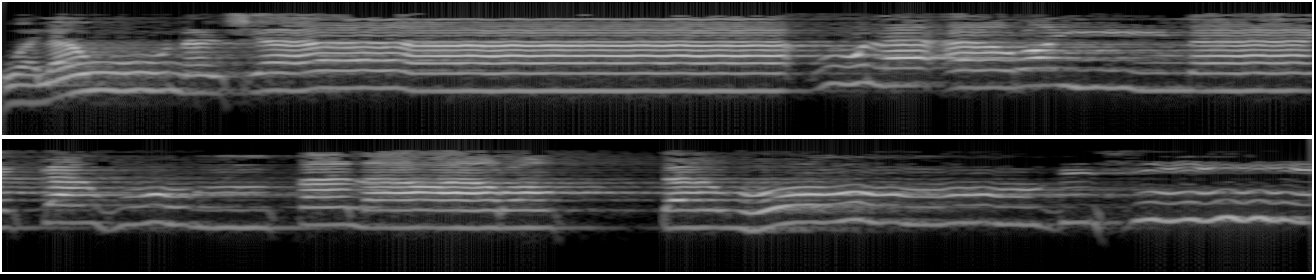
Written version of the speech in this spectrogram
ولو نشاء لأريناكهم فلعرفتهم بسيماهم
